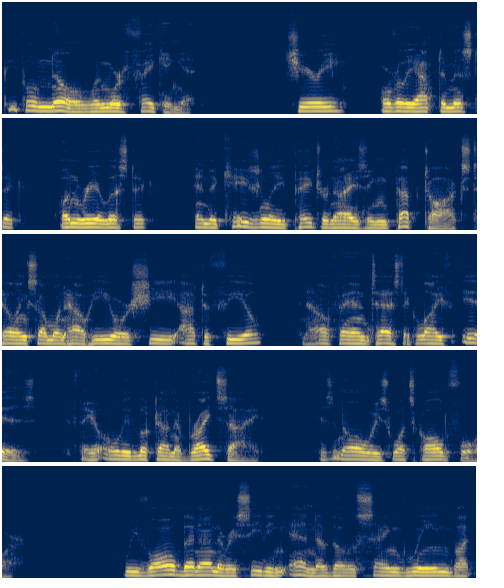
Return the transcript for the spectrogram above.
People know when we're faking it. Cheery, overly optimistic, unrealistic, and occasionally patronizing pep talks telling someone how he or she ought to feel and how fantastic life is if they only looked on the bright side isn't always what's called for. We've all been on the receiving end of those sanguine but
